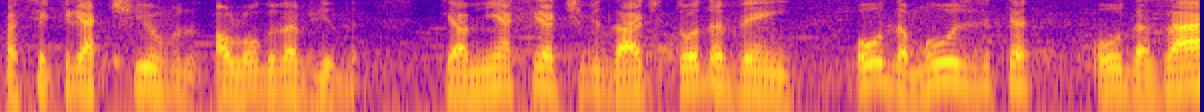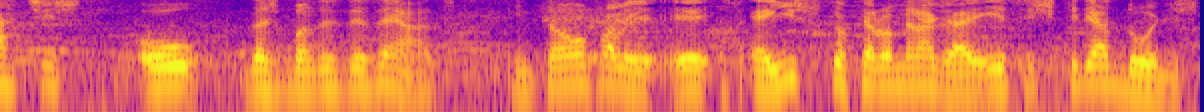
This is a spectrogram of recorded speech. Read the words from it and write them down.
para ser criativo ao longo da vida. Que a minha criatividade toda vem ou da música, ou das artes, ou das bandas desenhadas. Então eu falei, é, é isso que eu quero homenagear, esses criadores.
